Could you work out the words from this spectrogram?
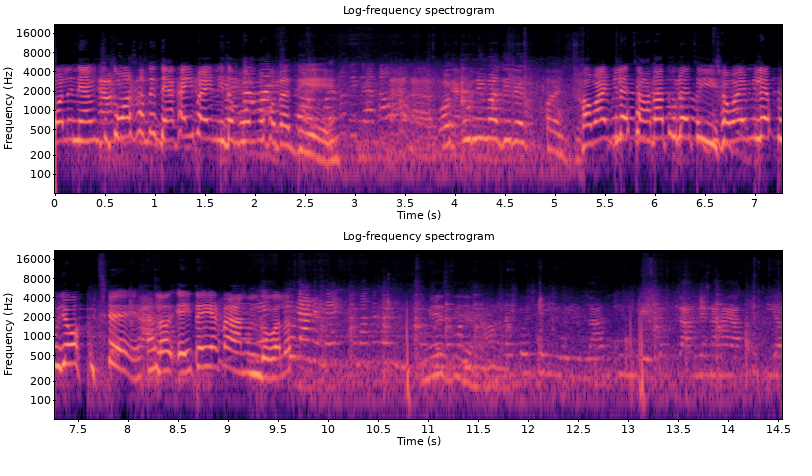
বলেনি আমি তো তোমার সাথে দেখাই পাইনি তো বলব কোথা দিয়ে? ওই পূর্ণিমা দিলে হয়েছে। সবাই মিলে চাঁদা তুলেছি সবাই মিলে পুজো হচ্ছে। হ্যালো এইটাই একটা আনন্দ বলো জানে মেয়ে তোমাদের বাড়ি মেজ দিয়ে যাবে আমরা তো সেই ওই লাস্ট দিন এইসব জানলে না হয় আজকে দিয়া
